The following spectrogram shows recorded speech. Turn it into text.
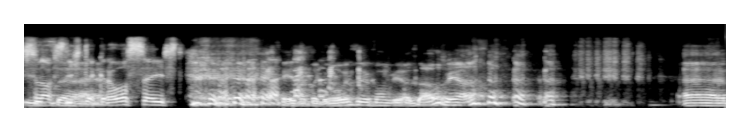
Solange es nicht der äh, Große ist. Peter der Große von mir aus auch, ja. Äh,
